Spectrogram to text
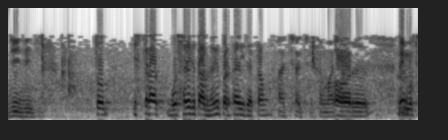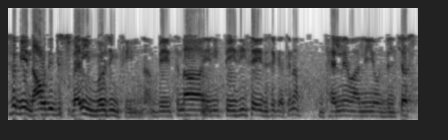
جی جی تو اس طرح بہت ساری کتاب میں بھی پڑھتا ہی رہتا ہوں۔ اچھا, اچھا، اور نہیں مفتی صاحب یہ نا ہوتی دس ویری ایمرجنگ فیل نا۔ بے اتنا یعنی تیزی سے جسے کہتے ہیں نا پھیلنے والی اور دلچسپ۔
